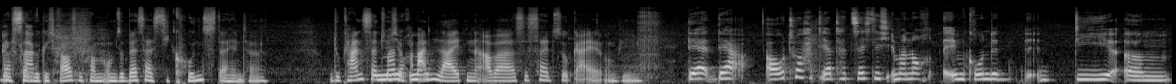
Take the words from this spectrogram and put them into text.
Was Exakt. da wirklich rausgekommen, umso besser ist die Kunst dahinter. Und du kannst natürlich man, auch man, anleiten, aber es ist halt so geil irgendwie. Der, der Autor hat ja tatsächlich immer noch im Grunde die ähm,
